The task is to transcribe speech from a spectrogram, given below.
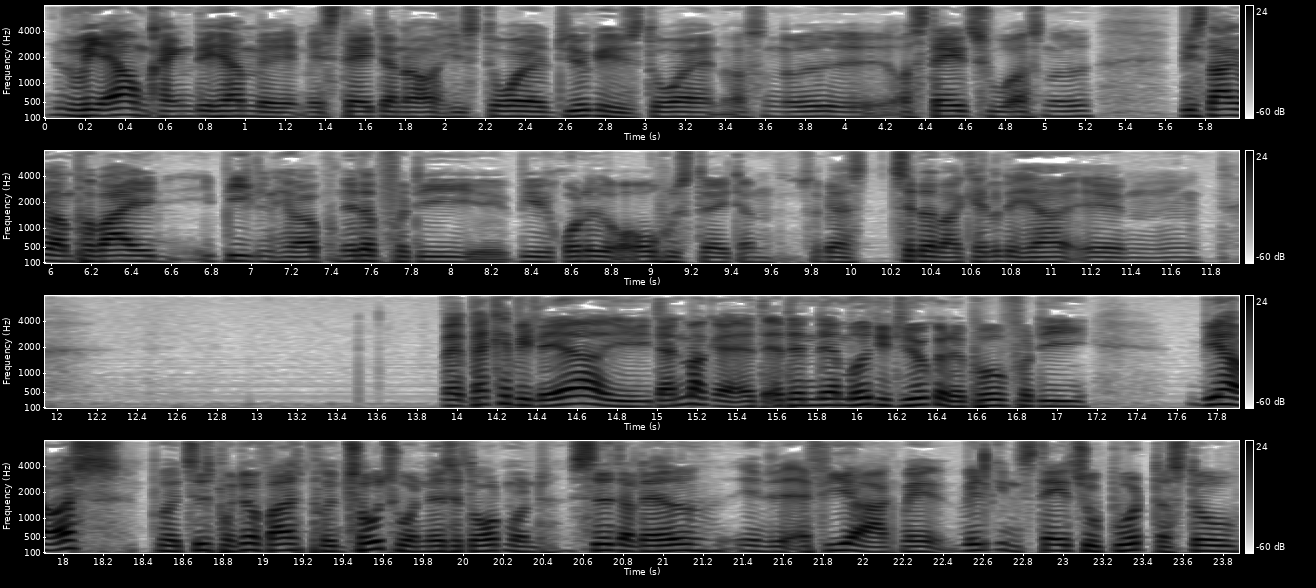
nu vi er omkring det her med, med stadioner og historie, dyrkehistorien og sådan noget, øh, og statuer og sådan noget. Vi snakkede om på vej i, bilen herop, netop fordi øh, vi rundede Aarhus Stadion, som jeg tillader mig at kalde det her. Øhm, hvad, hvad kan vi lære i Danmark af, af den der måde, de dyrker det på? Fordi vi har også på et tidspunkt, det var faktisk på en togtur ned til Dortmund, siddet og lavet en A4-ark med, hvilken statue burde der stå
